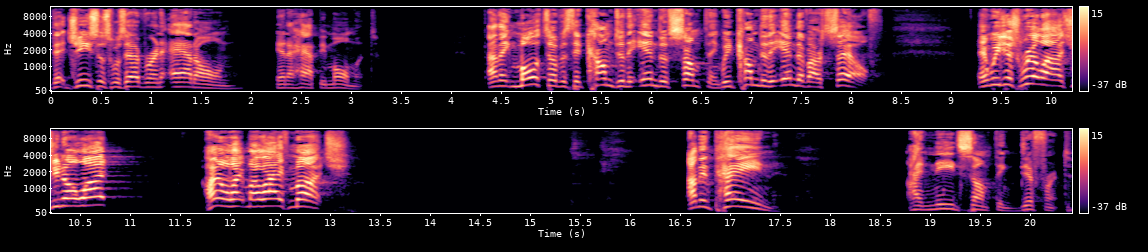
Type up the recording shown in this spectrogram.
that Jesus was ever an add on in a happy moment. I think most of us had come to the end of something. We'd come to the end of ourselves. And we just realized, you know what? I don't like my life much. I'm in pain. I need something different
